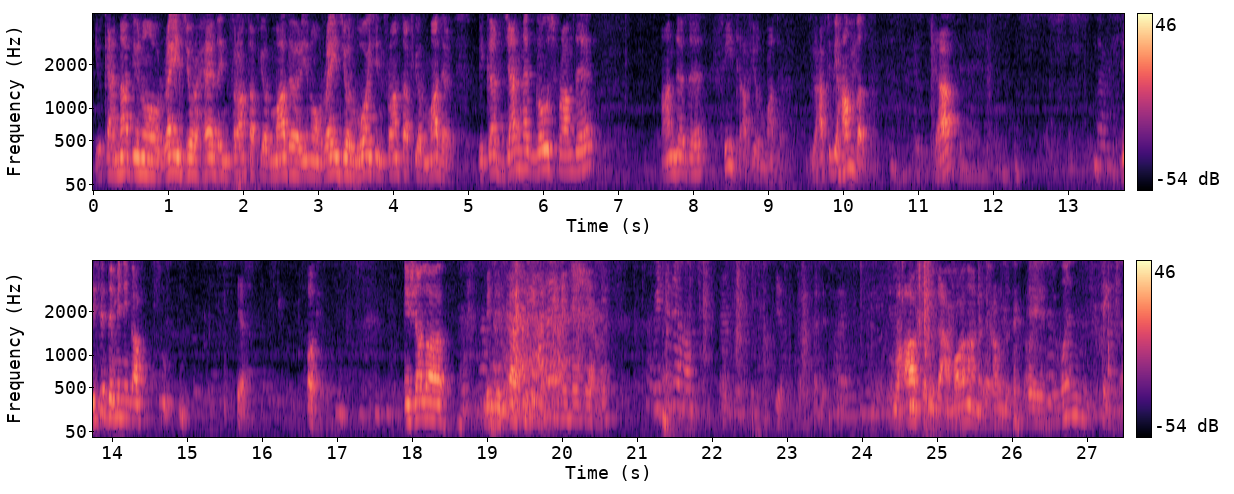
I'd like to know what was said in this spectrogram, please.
You cannot, you know, raise your head in front of your mother, you know, raise your voice in front of your mother. Because Jannah goes from the under the feet of your mother. You have to be humble. Yeah? Sorry. This is the meaning of yes. Okay. Inshallah, we discuss this. وآخر دعوانا ان الحمد لله.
